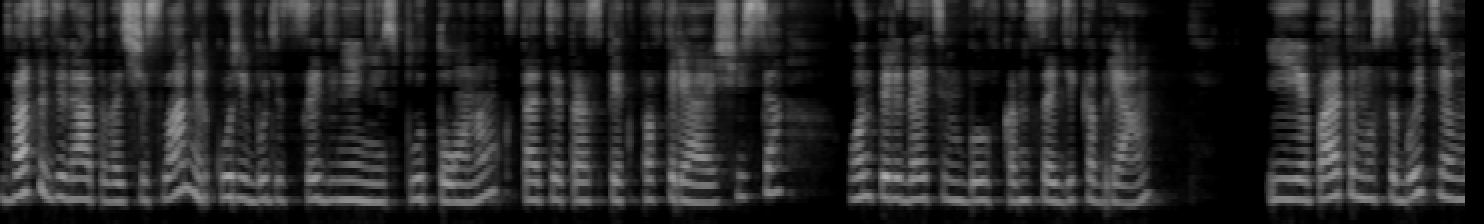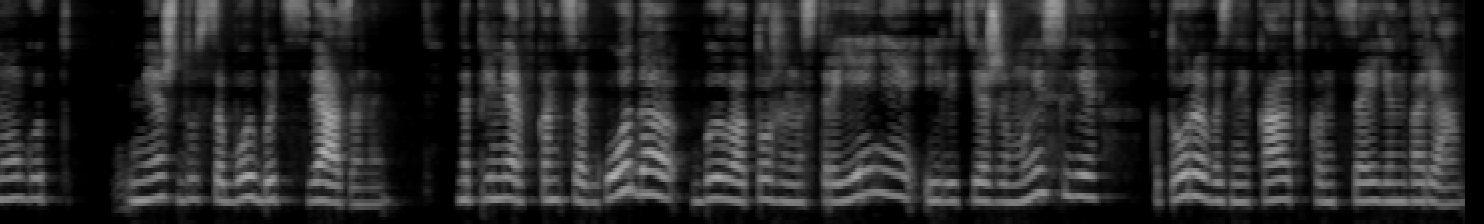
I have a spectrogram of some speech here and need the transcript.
29 числа Меркурий будет в соединении с Плутоном. Кстати, это аспект повторяющийся. Он перед этим был в конце декабря. И поэтому события могут между собой быть связаны. Например, в конце года было тоже настроение или те же мысли, которые возникают в конце января.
